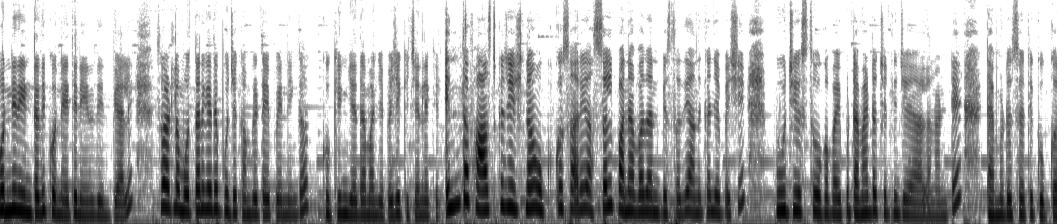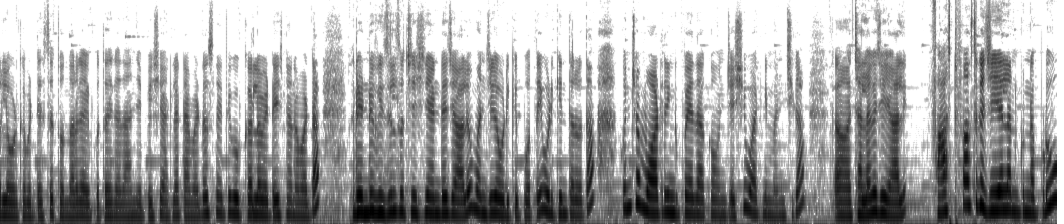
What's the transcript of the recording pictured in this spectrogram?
కొన్ని తింటుంది కొన్ని అయితే నేను తినిపించాలి సో అట్లా మొత్తానికి అయితే పూజ కంప్లీట్ అయిపోయింది. ఇంకా కుకింగ్ చేద్దామని చెప్పేసి కిచెన్లోకి ఎంత ఫాస్ట్గా చేసినా ఒక్కొక్కసారి అస్సలు పని అవ్వదు అనిపిస్తుంది. అందుకని చెప్పేసి పూజ చేస్తూ ఒకవైపు టమాటో చట్నీ చేయాలని అంటే టమాటోస్ అయితే కుక్కర్లో ఉడకబెట్టేస్తే తొందరగా అయిపోతుంది కదా అని చెప్పేసి అట్లా టమాటోస్ని అయితే కుక్కర్లో పెట్టేసిన అనమాట రెండు విజిల్స్ వచ్చేసినాయి అంటే చాలు మంచిగా ఉడికిపోతాయి. ఉడికిన తర్వాత కొంచెం వాటర్ ఇంకిపోయేదాకా ఉంచేసి వాటిని మంచిగా చల్లగ చల్లగా చేయాలి. ఫాస్ట్ ఫాస్ట్గా చేయాలనుకున్నప్పుడు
